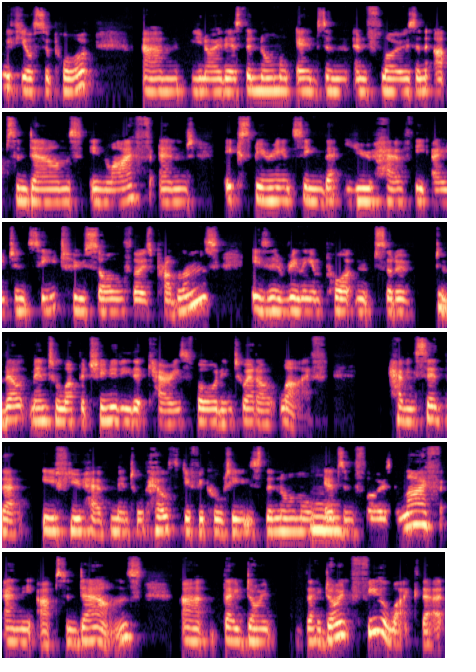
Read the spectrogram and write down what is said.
with your support. Um, you know, there's the normal ebbs and, and flows and ups and downs in life, and experiencing that you have the agency to solve those problems is a really important sort of developmental opportunity that carries forward into adult life. Having said that, if you have mental health difficulties, the normal mm. ebbs and flows in life and the ups and downs, uh, they don't they don't feel like that,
